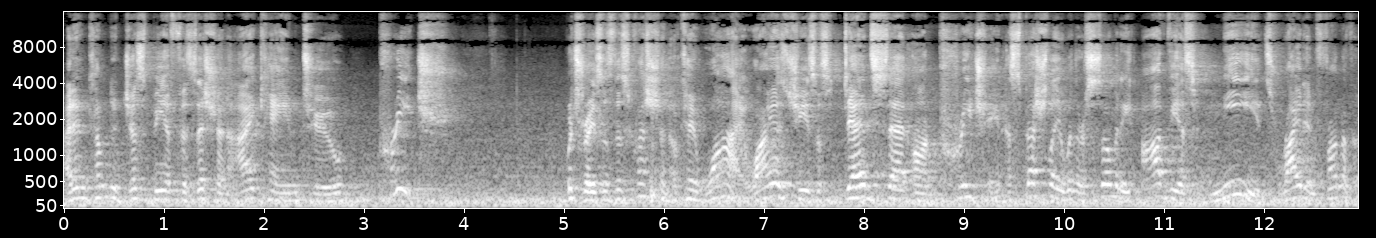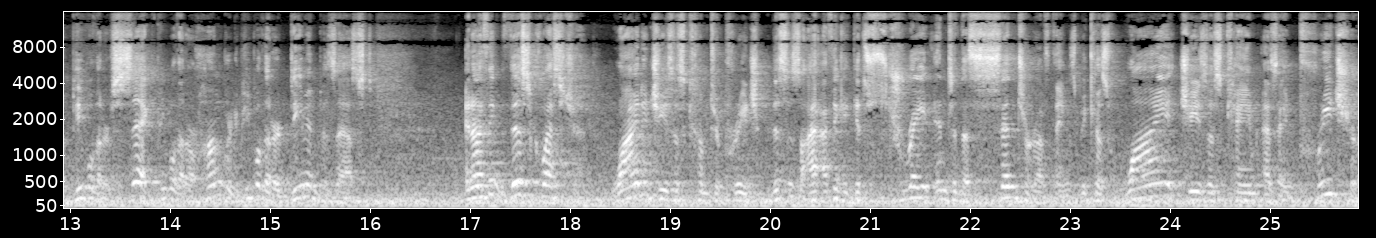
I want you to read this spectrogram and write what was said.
I didn't come to just be a physician. I came to preach. Which raises this question okay, why? Why is Jesus dead set on preaching, especially when there's so many obvious needs right in front of him? People that are sick, people that are hungry, people that are demon possessed. And I think this question, why did Jesus come to preach? This is, I think it gets straight into the center of things because why Jesus came as a preacher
